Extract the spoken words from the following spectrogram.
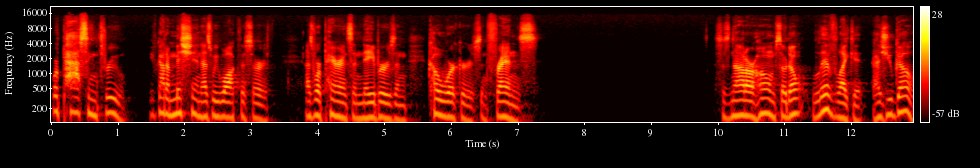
we're passing through. We've got a mission as we walk this earth, as we're parents and neighbors and coworkers and friends. This is not our home, so don't live like it as you go.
